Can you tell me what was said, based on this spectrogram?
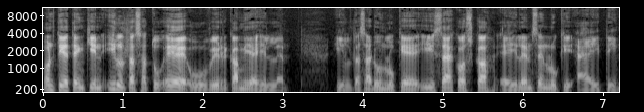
on tietenkin Iltasatu EU-virkamiehille. Iltasadun lukee isä, koska eilen sen luki äiti.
